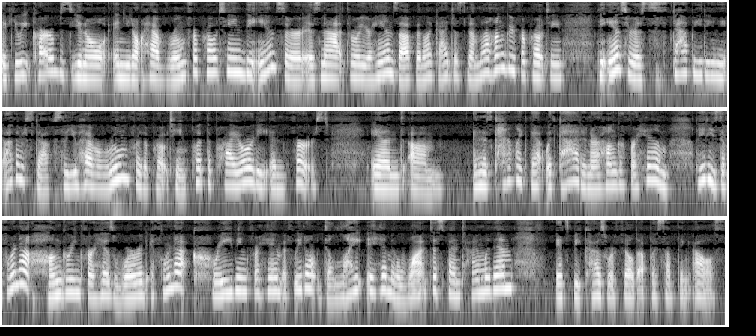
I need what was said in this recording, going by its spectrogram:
if you eat carbs, you know, and you don't have room for protein, the answer is not throw your hands up and like, I just, I'm not hungry for protein. The answer is stop eating the other stuff so you have room for the protein. Put the priority in first. And um, and it's kind of like that with God and our hunger for Him. Ladies, if we're not hungering for His Word, if we're not craving for Him, if we don't delight in Him and want to spend time with Him, it's because we're filled up with something else.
